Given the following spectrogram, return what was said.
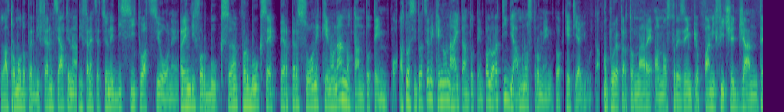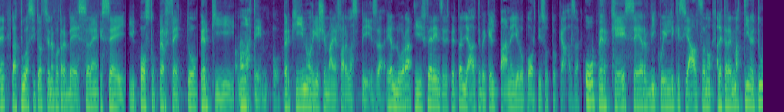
L'altro modo per differenziarti è una differenziazione di situazione. Prendi For Books. For Books è per persone che non hanno tanto tempo. La tua situazione è che non hai tanto tempo. Allora ti diamo uno strumento che ti aiuta. Oppure per tornare al nostro esempio panificeggiante, la tua situazione potrebbe essere che sei il posto perfetto per chi non ha tempo, per chi non riesce mai a fare la spesa e allora ti differenzi rispetto agli altri perché il pane glielo porti sotto casa o perché servi quelli che si alzano alle 3 del mattino e tu,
